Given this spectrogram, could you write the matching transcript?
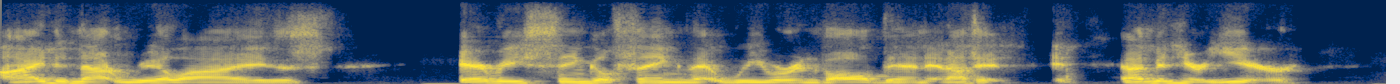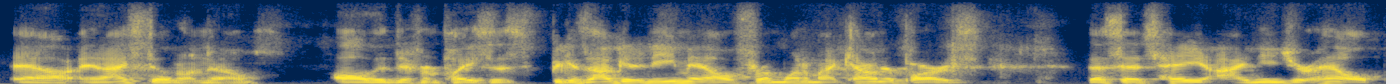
I did not realize every single thing that we were involved in, and, i and I've been here a year, uh, and I still don't know all the different places because I'll get an email from one of my counterparts that says, hey, I need your help.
